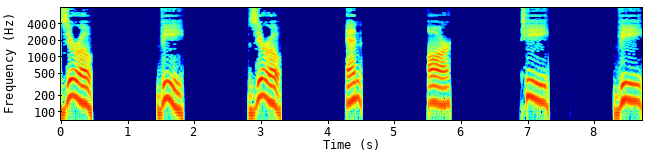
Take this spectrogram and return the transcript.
0 v 0 n r t v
